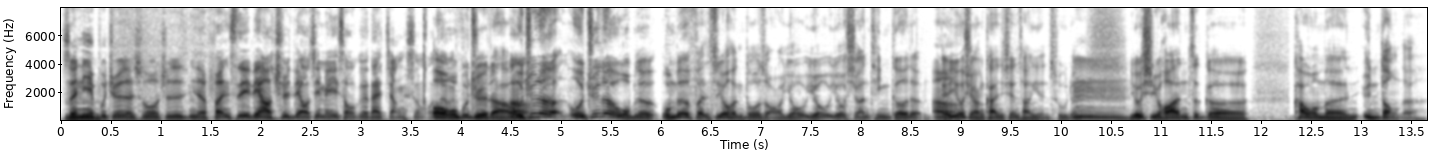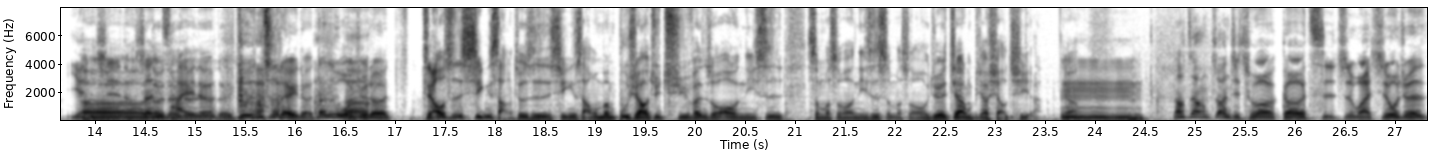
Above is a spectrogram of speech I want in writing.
所以你也不觉得说，就是你的粉丝一定要去了解每一首歌在讲什么？哦，我不觉得啊！嗯、我觉得，我觉得我们的我们的粉丝有很多种，有有有喜欢听歌的，哎、嗯欸，有喜欢看现场演出的，嗯、有喜欢这个。看我们运动的颜值的身材的，对，就是之类的。但是我觉得只要是欣赏就是欣赏，我们不需要去区分说哦，你是什么什么，你是什么什么。我觉得这样比较小气了。嗯嗯嗯。然后这张专辑除了歌词之外，其实我觉得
